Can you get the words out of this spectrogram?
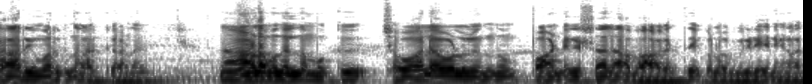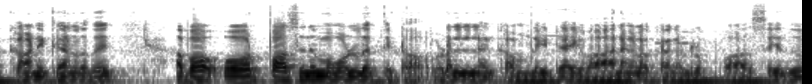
ടാറിംഗ് വർക്ക് നടക്കുകയാണ്. നാളെ മുതൽ നമുക്ക് ചോലവളിൽ നിന്നും പാണ്ഡ്യശാല ആ ഭാഗത്തേക്കുള്ള വീഡിയോ നിങ്ങളെ കാണിക്കാനുള്ളത്. അപ്പോൾ ഓവർപാസിന്റെ മുകളിലെത്തിട്ടോ അവിടെ എല്ലാം കംപ്ലീറ്റ് ആയി. വാഹനങ്ങളൊക്കെ അങ്ങോട്ട് പാസ് ചെയ്തു.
